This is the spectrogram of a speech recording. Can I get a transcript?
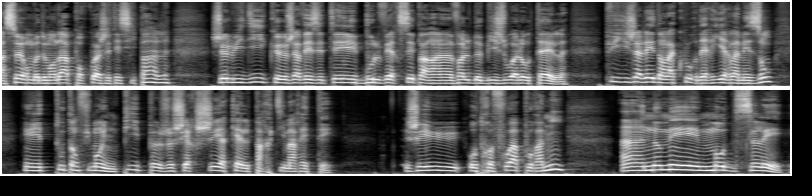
Ma sœur me demanda pourquoi j'étais si pâle. Je lui dis que j'avais été bouleversé par un vol de bijoux à l'hôtel. Puis j'allai dans la cour derrière la maison, et tout en fumant une pipe, je cherchais à quelle partie m'arrêter. J'ai eu, autrefois pour ami, un nommé Maudsley,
